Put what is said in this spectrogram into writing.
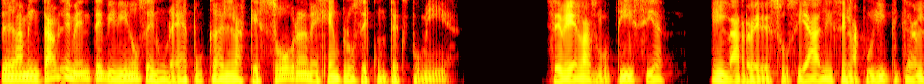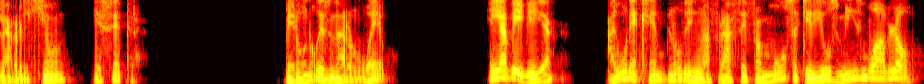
Lamentablemente vivimos en una época en la que sobran ejemplos de contexto mía. Se ve en las noticias, en las redes sociales, en la política, en la religión, etc. Pero no es nada nuevo. En la Biblia hay un ejemplo de una frase famosa que Dios mismo habló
